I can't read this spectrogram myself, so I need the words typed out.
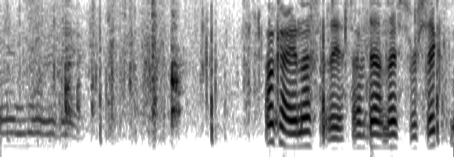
and we're there. Okay, enough of this. I've done this for six minutes.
